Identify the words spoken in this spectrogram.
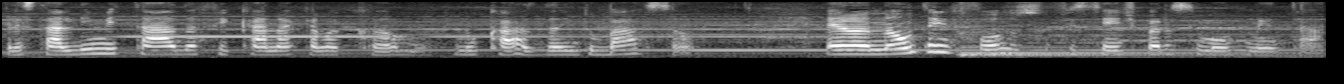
ela está limitada a ficar naquela cama, no caso da intubação. Ela não tem força suficiente para se movimentar.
